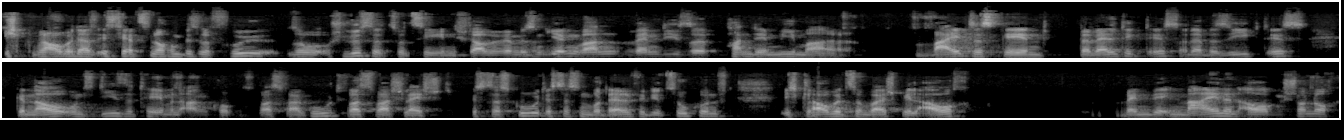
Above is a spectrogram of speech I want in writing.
Ich glaube, das ist jetzt noch ein bisschen früh, so Schlüsse zu ziehen. Ich glaube, wir müssen irgendwann, wenn diese Pandemie mal weitestgehend bewältigt ist oder besiegt ist, genau uns diese Themen angucken. Was war gut, was war schlecht? Ist das gut? Ist das ein Modell für die Zukunft? Ich glaube zum Beispiel auch, wenn wir in meinen Augen schon noch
